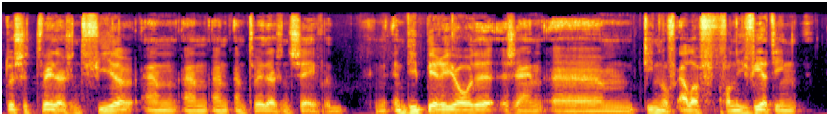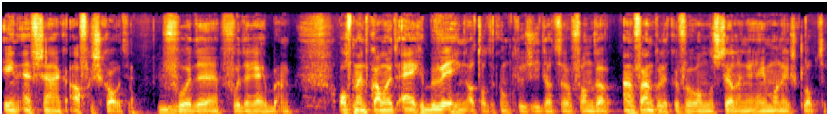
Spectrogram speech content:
tussen 2004 en, en, en, en 2007. In, die periode zijn ehm, tien of elf van die veertien 1F-zaken afgeschoten hmm. voor, de, voor de rechtbank. Of men kwam uit eigen beweging al tot de conclusie... dat er van de aanvankelijke veronderstellingen helemaal niks klopte.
